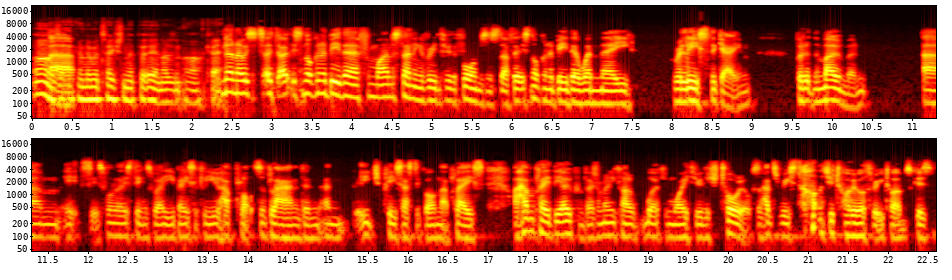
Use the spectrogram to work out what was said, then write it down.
Oh, is that Uh, like a limitation they put in? I didn't. Oh, okay. No, no, it's it's not going to be there. From my understanding of reading through the forums and stuff, it's not going to be there when they release the game. But at the moment, um, it's it's one of those things where you basically you have plots of land and, and each piece has to go on that place. I haven't played the open version. I'm only kind of working my way through the tutorial because I've had to restart the tutorial three times because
